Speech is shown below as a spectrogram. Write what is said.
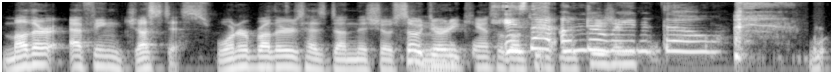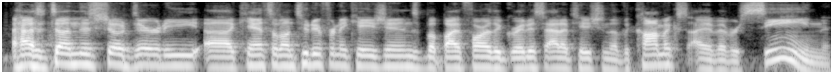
Mother Effing Justice. Warner Brothers has done this show so Mm. dirty, canceled. Is on that different occasions. underrated though? Has done this show dirty, uh, canceled on two different occasions, but by far the greatest adaptation of the comics I have ever seen.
